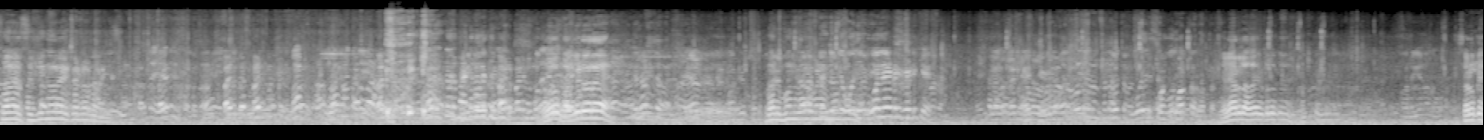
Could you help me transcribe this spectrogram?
ಸರ್ ಸಿದ್ದಿನವರೇ ಈ ಕಡೆ ನೋಡಿ ಓ ಬಗಡವ್ರೆ ಬರ್ರಿ ಮುಂದೆ ಹೇಳ್ಯಾರಲ್ಲ ಅದ ಹಿಡ್ದು ಸರ್ ಓಕೆ.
